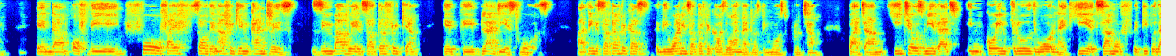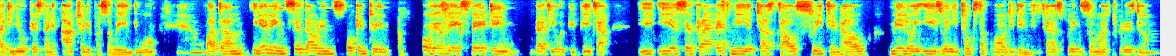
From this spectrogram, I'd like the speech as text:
And um, of the four or five Southern African countries, Zimbabwe and South Africa had the bloodiest wars. I think South Africa's the one in South Africa was the one that was the most brutal. But um, he tells me that in going through the war, like he had some of the people that he knew personally actually pass away in the war. Mm-hmm. But um, in having sat down and spoken to him, obviously expecting that he would be bitter, he, he has surprised me at just how sweet and how mellow he is when he talks about it and it just brings so much wisdom.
